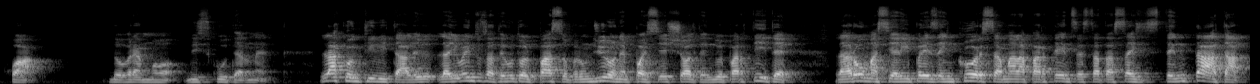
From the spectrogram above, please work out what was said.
qua dovremmo discuterne. La continuità, la Juventus ha tenuto il passo per un girone e poi si è sciolta in due partite, la Roma si è ripresa in corsa ma la partenza è stata assai stentata,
